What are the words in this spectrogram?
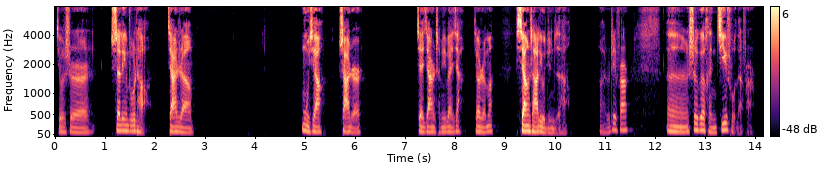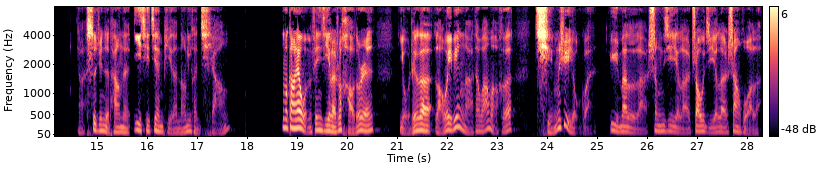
就是参苓竹草加上木香、砂仁再加上陈皮、半夏，叫什么？香砂六君子汤。啊，说这方嗯，是个很基础的方啊。四君子汤呢，益气健脾的能力很强。那么刚才我们分析了，说好多人有这个老胃病啊，他往往和情绪有关，郁闷了、生气了、着急了、上火了，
